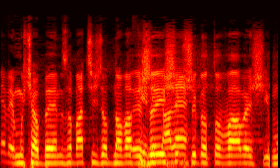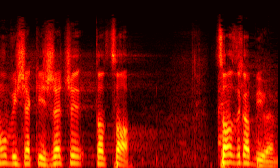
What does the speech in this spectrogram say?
nie wiem, musiałbym zobaczyć od nowa Jeżeli się ale przygotowałeś i mówisz jakieś rzeczy, to co? Co zrobiłem?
